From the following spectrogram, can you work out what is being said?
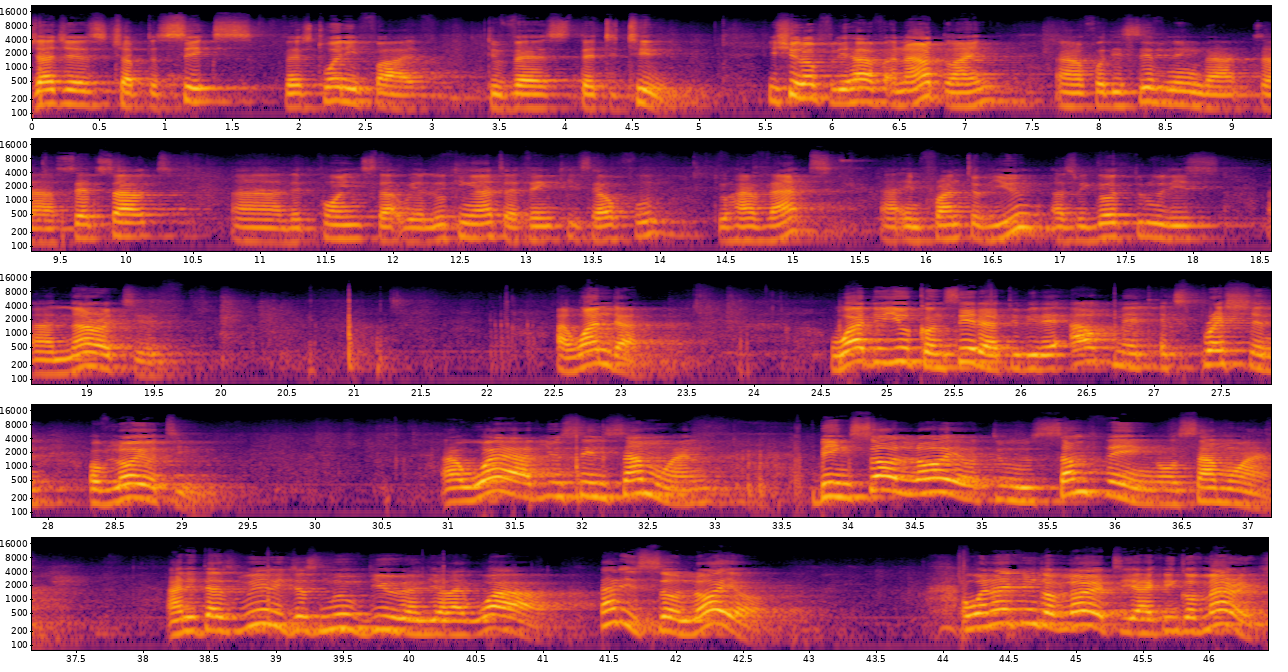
Judges chapter 6, verse 25 to verse 32. You should hopefully have an outline uh, for this evening that uh, sets out uh, the points that we're looking at. I think it's helpful to have that uh, in front of you as we go through this uh, narrative. I wonder, what do you consider to be the ultimate expression of loyalty? Uh, where have you seen someone being so loyal to something or someone? And it has really just moved you, and you're like, wow, that is so loyal. When I think of loyalty, I think of marriage.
